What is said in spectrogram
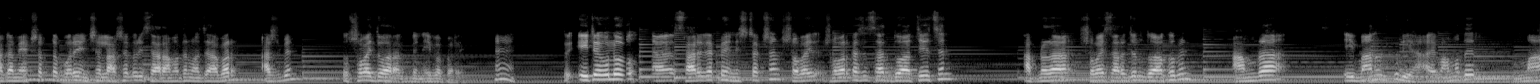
আগামী এক সপ্তাহ পরে ইনশাল্লাহ আশা করি স্যার আমাদের মাঝে আবার আসবেন। তো সবাই দোয়া রাখবেন এই ব্যাপারে। হ্যাঁ? তো এটা হলো স্যারের একটা ইনস্ট্রাকশন সবাই, সবার কাছে স্যার দোয়া চেয়েছেন। আপনারা সবাই স্যারের জন্য দোয়া করবেন। আমরা এই মানুষগুলি আমাদের মা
